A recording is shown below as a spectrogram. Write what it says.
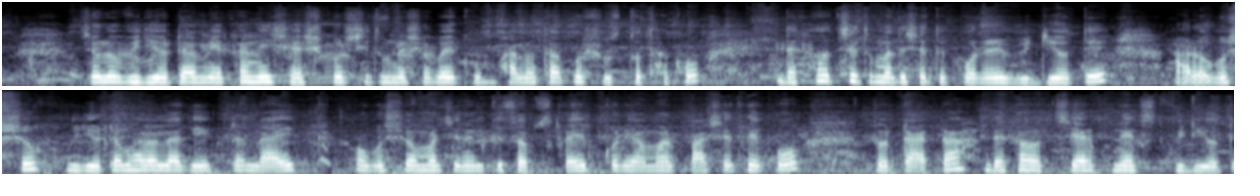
চলো ভিডিওটা আমি এখানেই শেষ করছি। তোমরা সবাই খুব ভালো থাকো, সুস্থ থাকো। দেখা হচ্ছে তোমাদের সাথে পরের ভিডিওতে। আর অবশ্য ভিডিওটা ভালো লাগে একটা লাইক, অবশ্য আমার চ্যানেলকে সাবস্ক্রাইব করে আমার পাশে থেকো। তো টাটা, দেখা হচ্ছে আর নেক্সট ভিডিওতে।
